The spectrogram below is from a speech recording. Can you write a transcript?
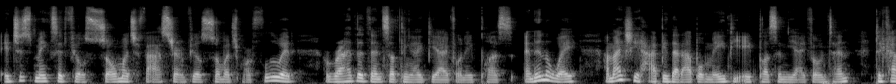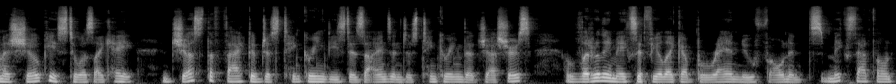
it just makes it feel so much faster and feel so much more fluid rather than something like the iPhone 8 Plus. And in a way, I'm actually happy that Apple made the 8 Plus and the iPhone 10 to kind of showcase to us like, hey, just the fact of just tinkering these designs and just tinkering the gestures literally makes it feel like a brand new phone and makes that phone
